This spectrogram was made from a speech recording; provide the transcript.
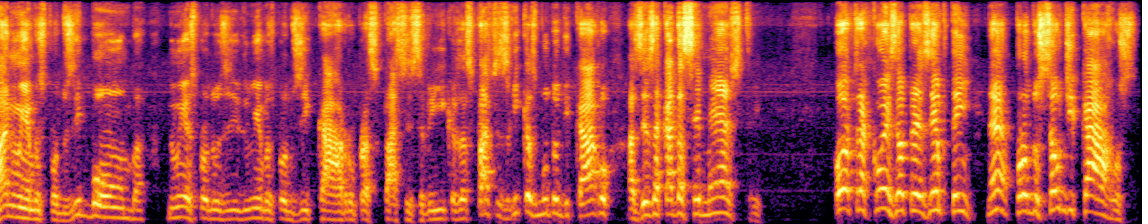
Mas não íamos produzir bomba, não íamos produzir, não íamos produzir carro para as classes ricas. As classes ricas mudam de carro, às vezes, a cada semestre. Outra coisa, outro exemplo, tem né, produção de carros.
